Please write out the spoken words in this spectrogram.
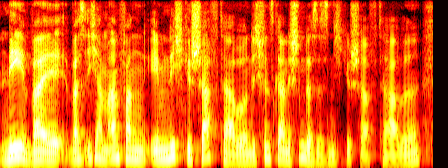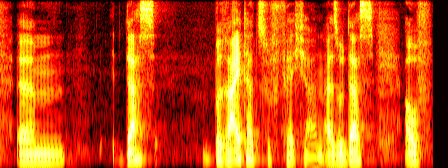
nee, weil was ich am Anfang eben nicht geschafft habe, und ich finde es gar nicht schlimm, dass ich es nicht geschafft habe, ähm, das breiter zu fächern. Also das auf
